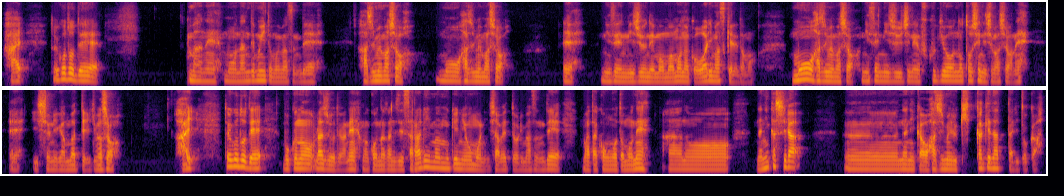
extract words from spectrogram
はい。ということで、まあね、もう何でもいいと思いますんで、始めましょう。もう始めましょう。ええ、2020年も間もなく終わりますけれども、もう始めましょう。2021年副業の年にしましょうね。ええ、一緒に頑張っていきましょう。はい。ということで、僕のラジオではね、まあ、こんな感じでサラリーマン向けに主に喋っておりますんで、また今後ともね、あのー、何かしら、うーん、何かを始めるきっかけだったりとか、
